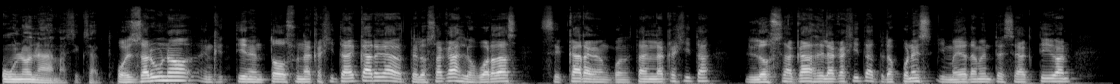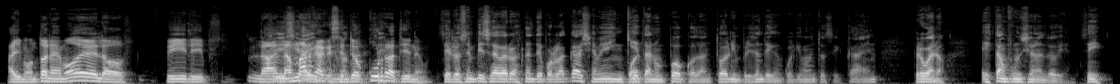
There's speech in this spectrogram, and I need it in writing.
Uno nada más, exacto. Puedes usar uno, en que tienen todos una cajita de carga, te los sacas, los guardas, se cargan cuando están en la cajita, los sacas de la cajita, te los pones, inmediatamente se activan. Hay montones de modelos, Philips, la, Sí, la sí, marca que se te ocurra sí. tiene. Se los empieza a ver bastante por la calle, a mí me inquietan un poco, dan toda la impresión de que en cualquier momento se caen. Pero bueno, están funcionando bien, sí.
